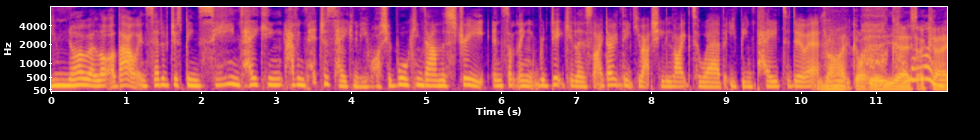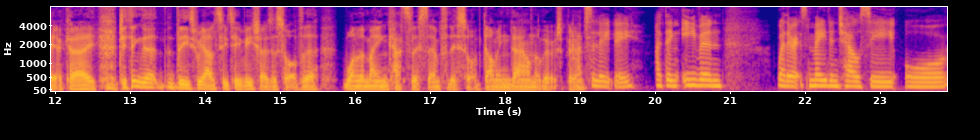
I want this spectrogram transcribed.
you know a lot about instead of just being seen taking having pictures taken of you whilst you're walking down the street in something ridiculous that I don't think you actually like to wear but you've been paid to do it. Right, got you. Oh, yes, okay, okay. Do you think that these reality TV shows are sort of the one of the main catalysts then for this sort of dumbing down that we're experiencing? Absolutely. I think even whether it's Made in Chelsea or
